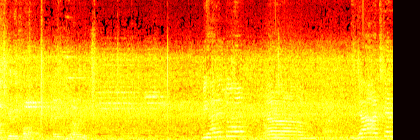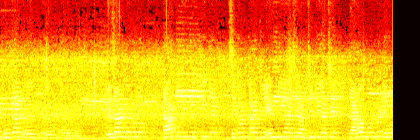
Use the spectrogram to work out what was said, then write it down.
আজকের এই ফলাফল কীভাবে দেখছেন? বিহারে তো যা আজকের ভোটার রেজাল্ট বেরোলো। তার পরিপ্রেক্ষিতে সেখানকার যে এমডি আছে আরজেডি আছে, তারাও বলবেন এবং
